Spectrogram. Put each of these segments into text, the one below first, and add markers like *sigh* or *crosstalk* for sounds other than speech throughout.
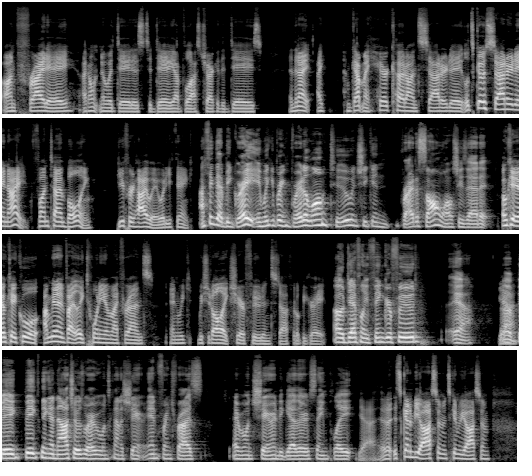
on Friday. I don't know what day it is today. I've lost track of the days. And then I I I've got my hair cut on Saturday. Let's go Saturday night. Fun time bowling. Buford Highway. What do you think? I think that'd be great, and we can bring Britt along too, and she can write a song while she's at it. Okay, okay, cool. I'm gonna invite like 20 of my friends, and we we should all like share food and stuff. It'll be great. Oh, definitely finger food. Yeah, Yeah, A big big thing of nachos where everyone's kind of sharing, and French fries. Everyone's sharing together, same plate. yeah. It's gonna be awesome. It's gonna be awesome.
